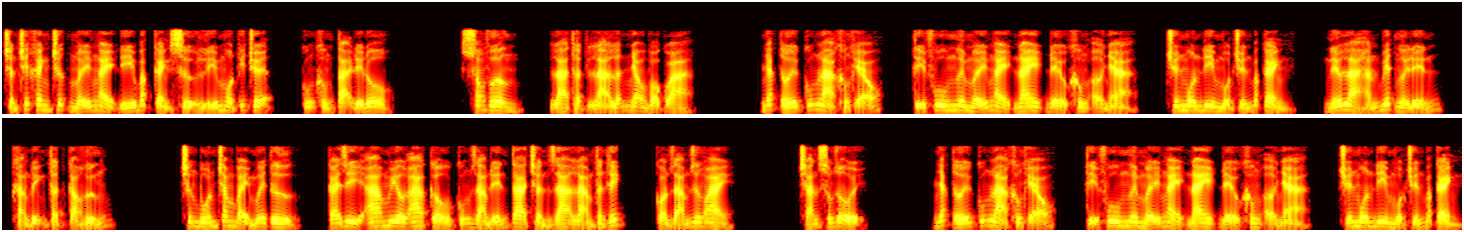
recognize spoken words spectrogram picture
trần chiết khanh trước mấy ngày đi bắc cảnh xử lý một ít chuyện, cũng không tại đế đô. Song phương là thật là lẫn nhau bỏ qua. Nhắc tới cũng là không khéo, tỷ phu ngươi mấy ngày nay đều không ở nhà, chuyên môn đi một chuyến bắc cảnh, nếu là hắn biết ngươi đến, khẳng định thật cao hứng. Chương bốn trăm bảy mươi bốn cái gì a miêu a cậu cũng dám đến ta trần ra làm thân thích, còn dám dương ai? Chán sống rồi. Nhắc tới cũng là không khéo, tỷ phu ngươi mấy ngày nay đều không ở nhà, chuyên môn đi một chuyến bắc cảnh,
